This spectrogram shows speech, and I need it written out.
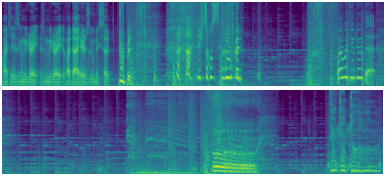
Watch it, this is going to be great. It's going to be great. If I die here, it's going to be so stupid. You're so stupid. Why would you do that? Ooh. Dun, dun, dun.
